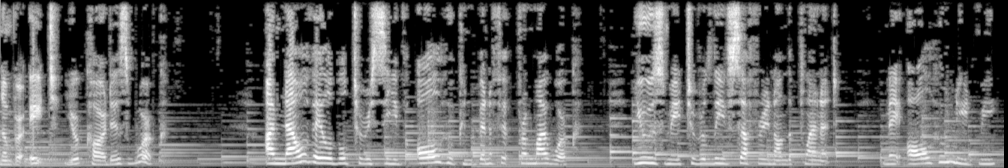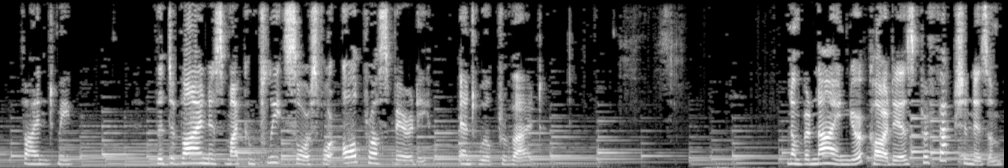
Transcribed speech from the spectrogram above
Number eight, your card is work. I'm now available to receive all who can benefit from my work. Use me to relieve suffering on the planet. May all who need me find me. The divine is my complete source for all prosperity and will provide. Number nine, your card is perfectionism.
